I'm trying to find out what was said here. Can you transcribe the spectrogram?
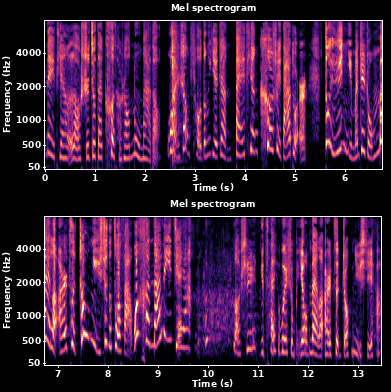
那天老师就在课堂上怒骂道：“晚上挑灯夜战，白天瞌睡打盹儿。对于你们这种卖了儿子招女婿的做法，我很难理解呀。”老师，你猜为什么要卖了儿子招女婿呀？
